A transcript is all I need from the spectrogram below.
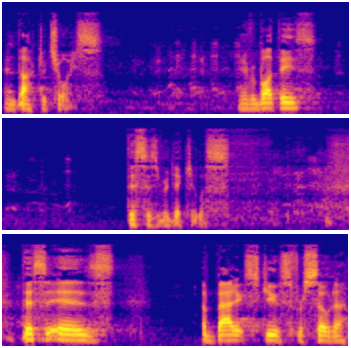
and Dr. Choice. You ever bought these? This is ridiculous. This is a bad excuse for soda.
